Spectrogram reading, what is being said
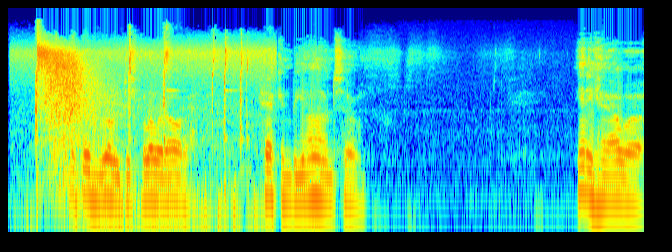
It didn't really just blow it all to heck and beyond, so anyhow, uh,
